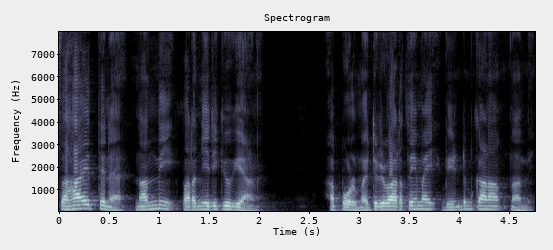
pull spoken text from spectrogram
സഹായത്തിന് നന്ദി പറഞ്ഞിരിക്കുകയാണ്. അപ്പോൾ മറ്റൊരു വാർത്തയുമായി വീണ്ടും കാണാം. നന്ദി.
